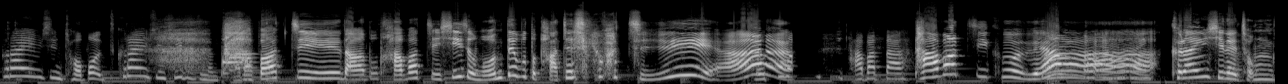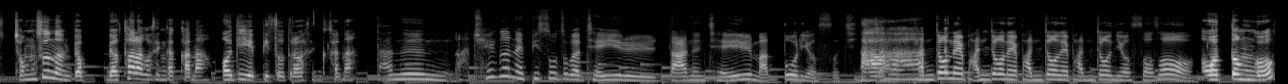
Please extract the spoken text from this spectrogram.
크라임신 저번 크라임신 시리즈는 다 다 봤다. 봤지. 나도 다 봤지. 시즌 1 때부터 다 챙겨봤지. 아. 다 봤다. 다 봤지. 그걸 왜 안 아. 봐? 크라임씬의 정, 정수는 몇, 몇 화라고 생각하나? 어디 에피소드라고 생각하나? 나는 아, 최근 에피소드가 제일 나는 제일 맛돌이었어 진짜 아. 반전에 반전에 반전에 반전이었어서 어떤 거?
